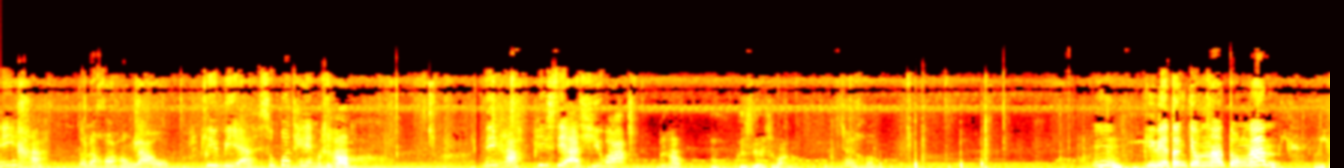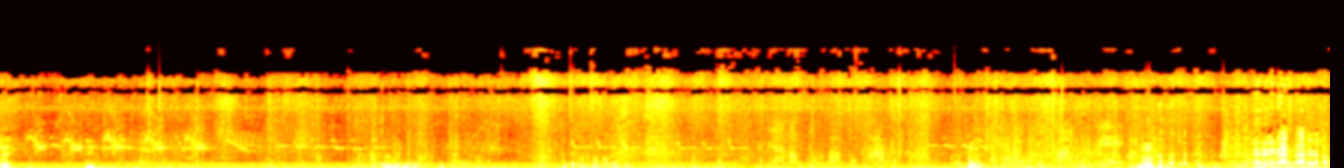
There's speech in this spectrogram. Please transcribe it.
นี่ค่ะ ตัวละครของเรา พี่เบียร์ซุปเปอร์เทนค่ะนี่ค่ะ พี่เสียอาชีวะ สวัสดีครับพี่เสียชีวะเหรอใช่ค่ะ อืมพี่เบียร์ต้องจมน้ำตรงนั้นไปไป ดิไปไปพี่เบียร์ต้องจมน้ำตรงนั้นส่วนตรงพี่เบียร์ต้องจมน้ำตรงนี้เหรอไม่นั่งได้อะ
